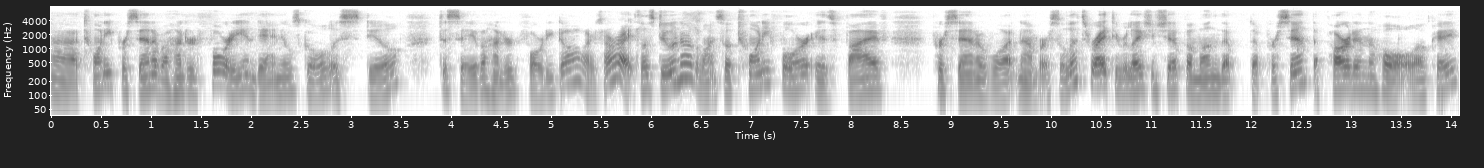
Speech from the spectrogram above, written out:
uh, of 140, and Daniel's goal is still to save $140. All right, let's do another one. So 24 is 5% of what number. So let's write the relationship among the, the percent, the part, and the whole, okay?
